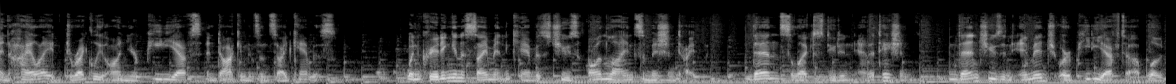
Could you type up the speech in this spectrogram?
and highlight directly on your PDFs and documents inside Canvas. When creating an assignment in Canvas, choose Online Submission Type. Then select Student Annotation. Then choose an image or PDF to upload.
